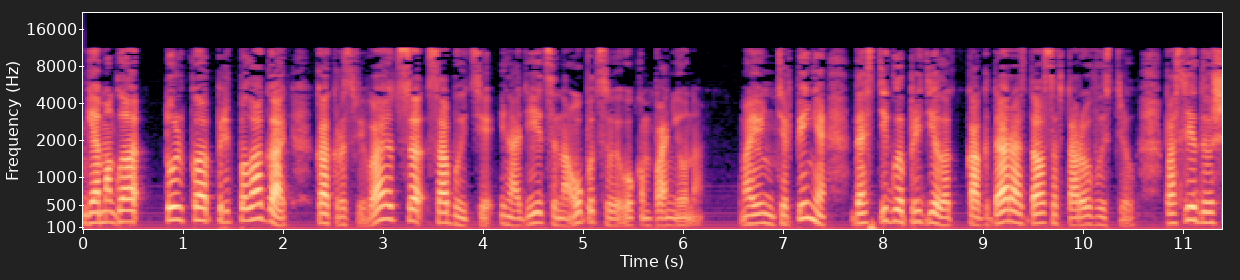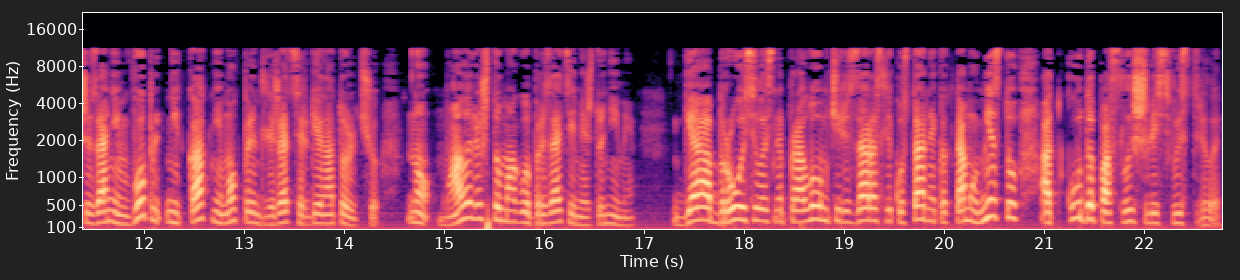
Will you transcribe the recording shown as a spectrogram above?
Я могла только предполагать, как развиваются события, и надеяться на опыт своего компаньона. Мое нетерпение достигло предела, когда раздался второй выстрел. Последовавший за ним вопль никак не мог принадлежать Сергею Анатольевичу, но мало ли что могло произойти между ними. Я бросилась на пролом через заросли кустарника к тому месту, откуда послышались выстрелы.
